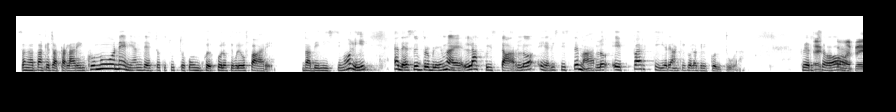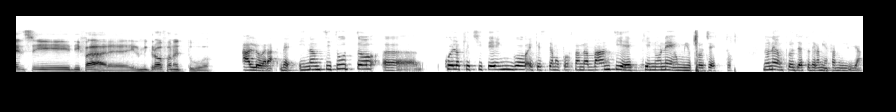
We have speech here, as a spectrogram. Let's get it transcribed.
Sono andata anche già a parlare in comune, mi hanno detto che tutto comunque quello che volevo fare va benissimo lì, adesso il problema è l'acquistarlo e risistemarlo e partire anche con l'agricoltura. Perciò, ecco, come pensi di fare? Il microfono è tuo. Allora, beh, innanzitutto eh, quello che ci tengo e che stiamo portando avanti è che non è un mio progetto, non è un progetto della mia famiglia,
